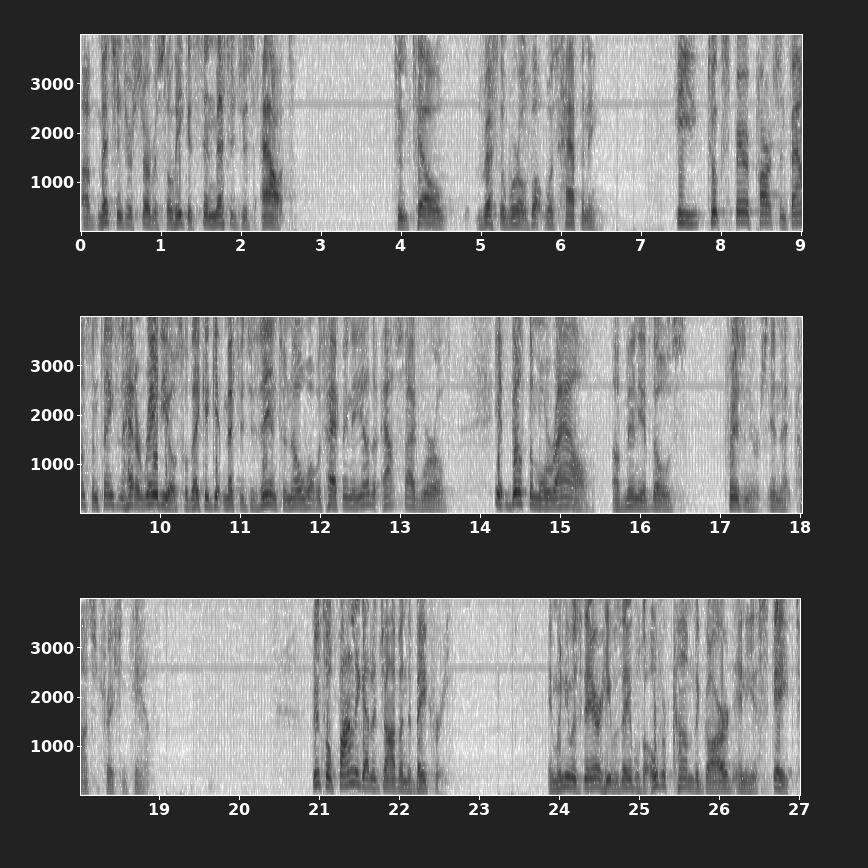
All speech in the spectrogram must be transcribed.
a messenger service so he could send messages out to tell the rest of the world what was happening. He took spare parts and found some things and had a radio so they could get messages in to know what was happening in the other outside world. It built the morale of many of those prisoners in that concentration camp. Witold finally got a job in the bakery. And when he was there, he was able to overcome the guard and he escaped.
